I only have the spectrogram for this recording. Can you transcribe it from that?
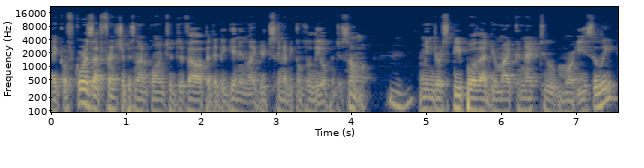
Like of course that friendship is not going to develop at the beginning like you're just going to be completely open to someone. Mhm. I mean, there's people that you might connect to more easily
